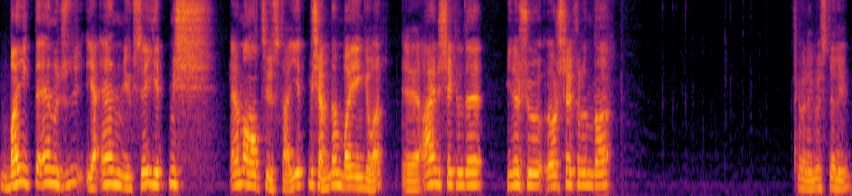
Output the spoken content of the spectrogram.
buying'de en ucuz ya en yükseği 70 M600K. 70 M'den buying'i var. Ee, aynı şekilde yine şu Earthshaker'ın da şöyle göstereyim.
